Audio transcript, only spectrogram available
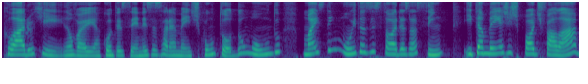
Claro que não vai acontecer necessariamente com todo mundo, mas tem muitas histórias assim. E também a gente pode falar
